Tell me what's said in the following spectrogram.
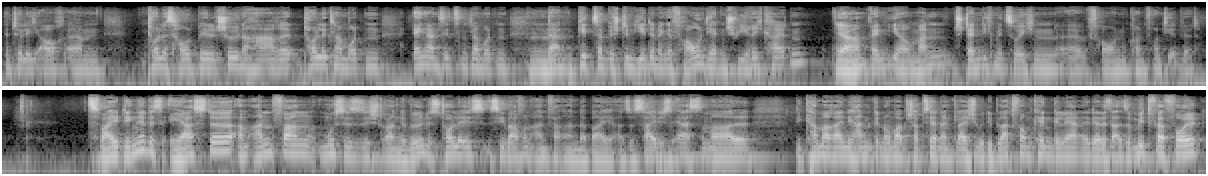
natürlich auch ähm, tolles Hautbild, schöne Haare, tolle Klamotten, eng ansitzende Klamotten. Da gibt es ja bestimmt jede Menge Frauen, die hätten Schwierigkeiten, Ja. wenn ihr Mann ständig mit solchen äh, Frauen konfrontiert wird. Zwei Dinge. Das erste, am Anfang musste sie sich dran gewöhnen. Das Tolle ist, sie war von Anfang an dabei. Also seit ich das erste Mal die Kamera in die Hand genommen habe, ich habe sie ja dann gleich über die Plattform kennengelernt, ne, die hat das also mitverfolgt.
